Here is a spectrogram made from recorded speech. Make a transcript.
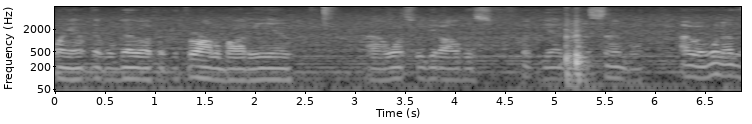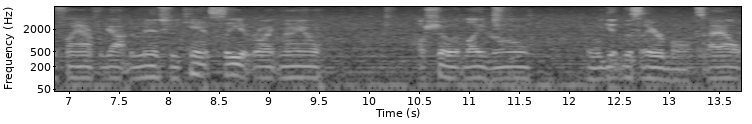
clamp that will go up at the throttle body end uh, once we get all this put together and assembled oh and one other thing I forgot to mention you can't see it right now I'll show it later on when we get this air box out.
